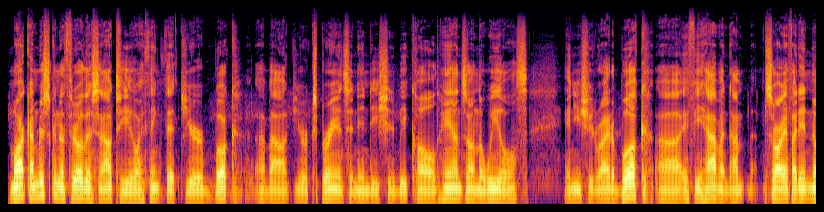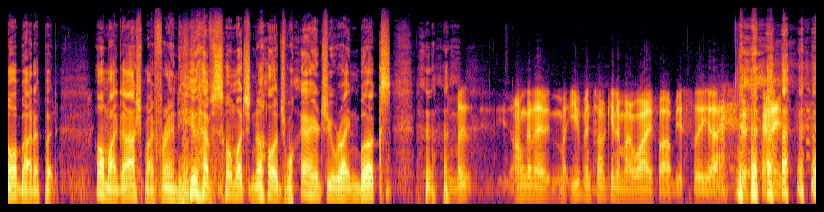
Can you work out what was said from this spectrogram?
Mark, I'm just going to throw this out to you. I think that your book about your experience in Indy should be called Hands on the Wheels, and you should write a book uh, if you haven't. I'm sorry if I didn't know about it, but oh my gosh, my friend, you have so much knowledge. Why aren't you writing books? I'm gonna. You've been talking to my wife, obviously. Uh,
